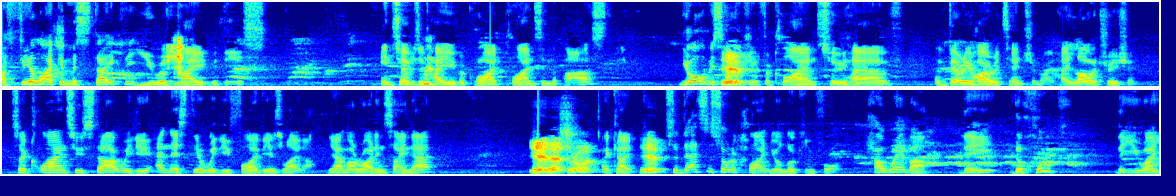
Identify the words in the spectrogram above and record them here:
I feel like a mistake that you have made with this, in terms of how you've acquired clients in the past, you're obviously Yeah. looking for clients who have a very high retention rate, hey, low attrition. So clients who start with you and they're still with you five years later. Yeah, am I right in saying that? Yeah, that's right. Okay. Yeah. So that's the sort of client you're looking for. However, the the hook that you are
